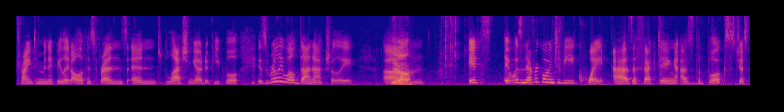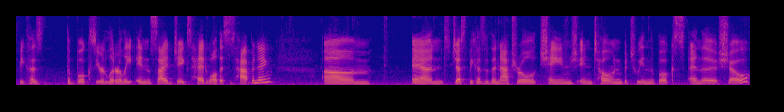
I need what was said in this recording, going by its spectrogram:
trying to manipulate all of his friends and lashing out at people is really well done, actually. Um, Yeah. It's it was never going to be quite as affecting as the books, just because the books you're literally inside Jake's head while this is happening. Um, and just because of the natural change in tone between the books and the show.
